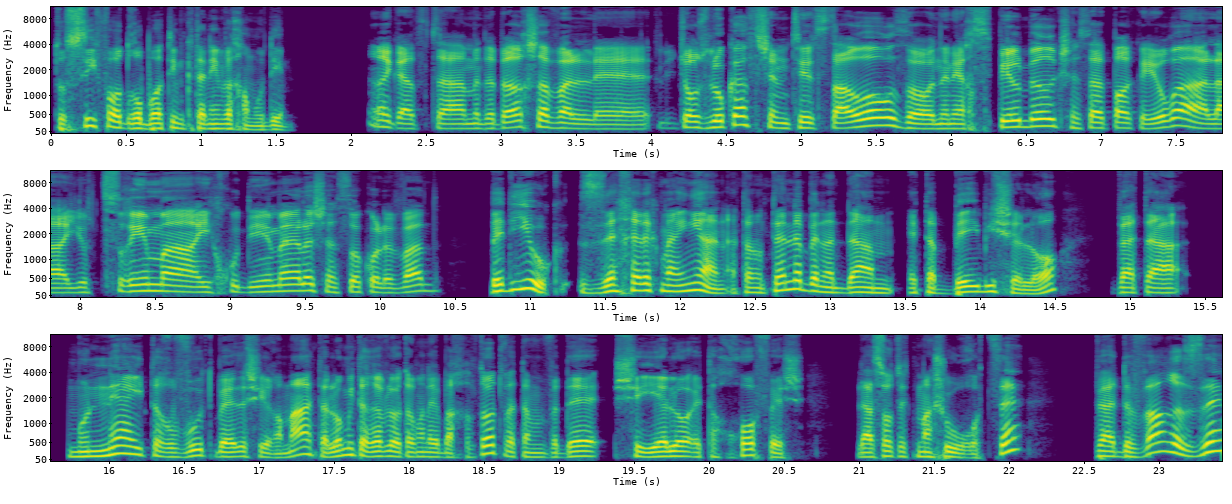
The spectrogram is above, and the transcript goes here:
תוסיף עוד רובוטים קטנים וחמודים. רגע, אז אתה מדבר עכשיו על uh, ג'ורג' לוקאס שהמציא את Star Wars, או נניח ספילברג שעשה את פארק היורה, על היוצרים הייחודיים האלה שעשו הכל לבד? בדיוק, זה חלק מהעניין. אתה נותן לבן אדם את ה baby שלו, ואתה מונע התערבות באיזושהי רמה, אתה לא מתערב לו יותר מדי בהחלטות ואתה מוודא שיהיה לו את החופש לעשות את מה שהוא רוצה, והדבר הזה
